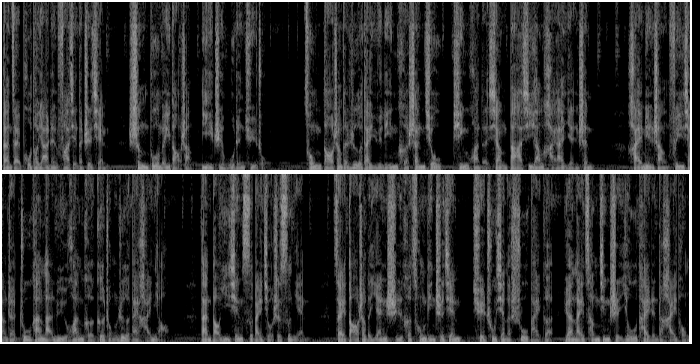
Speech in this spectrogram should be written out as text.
但在葡萄牙人发现它之前，圣多美岛上一直无人居住。从岛上的热带雨林和山丘平缓地向大西洋海岸延伸，海面上飞翔着猪橄榄绿环和各种热带海鸟。但到一千四百九十四年。在岛上的岩石和丛林之间，却出现了数百个原来曾经是犹太人的孩童，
